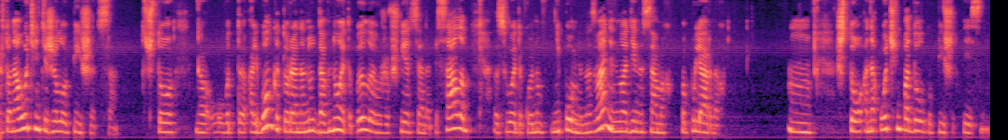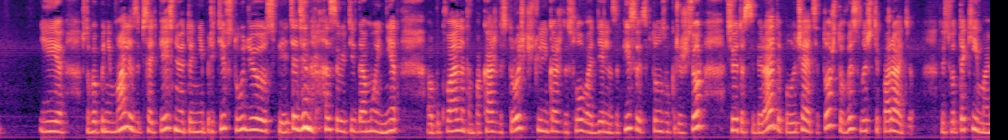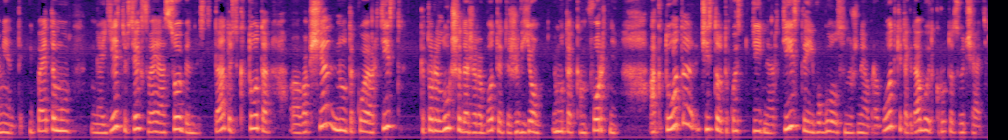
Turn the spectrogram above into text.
что она очень тяжело пишется что э, вот альбом, который она, ну, давно это было, уже в Швеции она писала, свой такой, ну, не помню название, но один из самых популярных, что она очень подолгу пишет песни. И чтобы вы понимали, записать песню это не прийти в студию, спеть один раз и уйти домой. Нет, а буквально там по каждой строчке, чуть ли не каждое слово отдельно записывается, потом звукорежиссер все это собирает, и получается то, что вы слышите по радио. То есть вот такие моменты. И поэтому э, есть у всех свои особенности. Да? То есть кто-то а, вообще, ну, такой артист, который лучше даже работает живьем, ему так комфортнее. А кто-то чисто вот такой студийный артист, и его голосу нужны обработки, тогда будет круто звучать.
